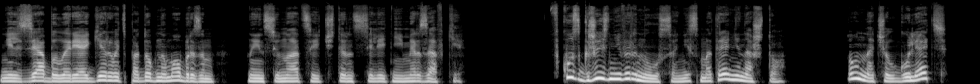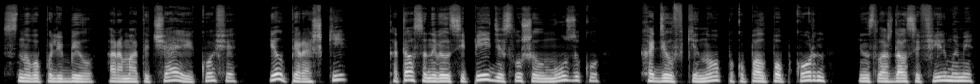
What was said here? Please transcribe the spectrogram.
Нельзя было реагировать подобным образом на инсинуации 14-летней мерзавки. Вкус к жизни вернулся, несмотря ни на что. Он начал гулять, снова полюбил ароматы чая и кофе, ел пирожки, катался на велосипеде, слушал музыку, ходил в кино, покупал попкорн и наслаждался фильмами,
